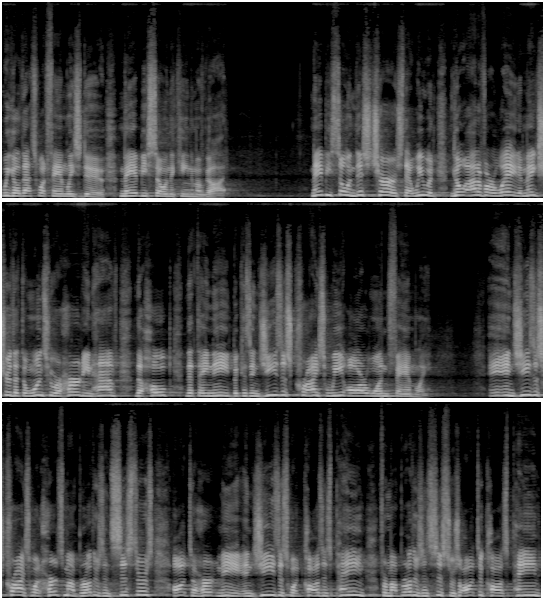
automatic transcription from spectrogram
we go, that's what families do. May it be so in the kingdom of God. Maybe so in this church that we would go out of our way to make sure that the ones who are hurting have the hope that they need because in Jesus Christ we are one family. In Jesus Christ, what hurts my brothers and sisters ought to hurt me. In Jesus, what causes pain for my brothers and sisters ought to cause pain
